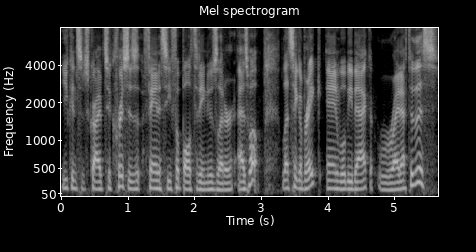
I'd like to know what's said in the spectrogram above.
you can subscribe to Chris's Fantasy Football Today newsletter as well. Let's take a break, and we'll be back right after this.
